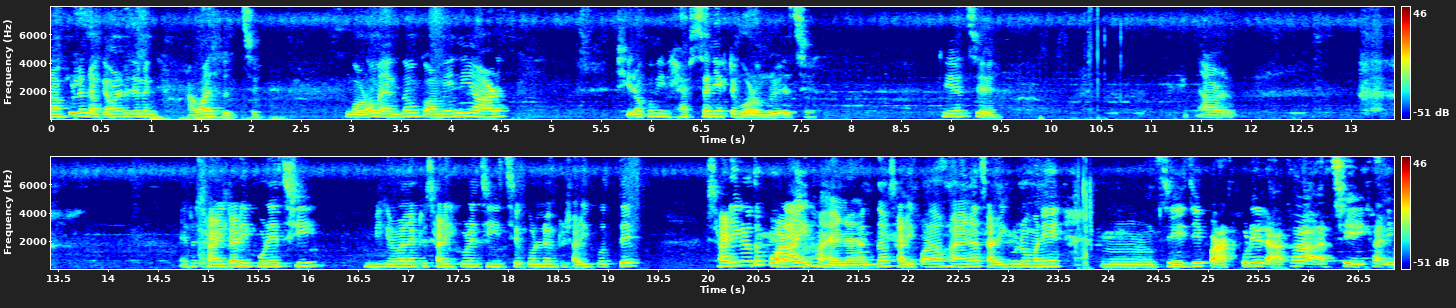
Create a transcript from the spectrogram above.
না করলে না, কেমন একটা যেন আওয়াজ হচ্ছে। গরম একদম কমেনি, আর সেরকমই ভ্যাপসানি একটা গরম রয়েছে। ঠিক আছে? আর একটা শাড়ি টাড়ি পরেছি। বিকেলবেলা একটু শাড়ি পরেছি, ইচ্ছে করল একটু শাড়ি পরতে। শাড়িগুলো তো পরাই হয় না, একদম শাড়ি পরা হয় না। শাড়িগুলো মানে সেই যে পাট করে রাখা আছে এখানে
